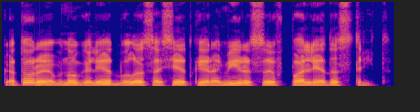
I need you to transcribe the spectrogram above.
которая много лет была соседкой Рамиреса в Паледо-стрит.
